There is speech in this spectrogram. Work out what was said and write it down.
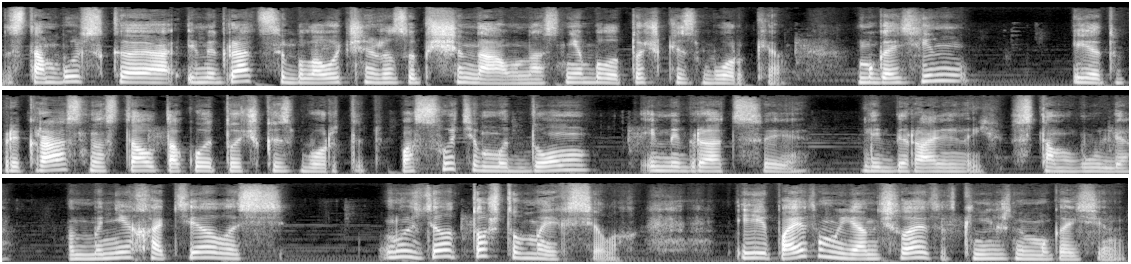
Стамбульская иммиграция была очень разобщена. У нас не было точки сборки. Магазин, и это прекрасно, стал такой точкой сборки. По сути, мы дом иммиграции либеральной в Стамбуле. Мне хотелось ну, сделать то, что в моих силах. И поэтому я начала этот книжный магазин.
